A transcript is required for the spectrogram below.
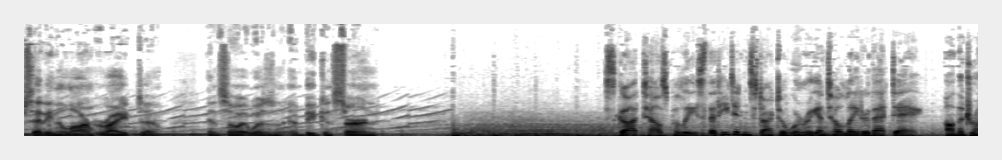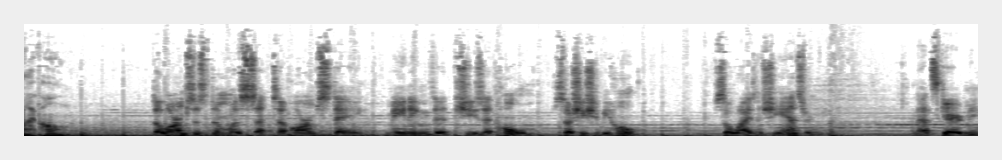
setting the alarm right, uh, and so it wasn't a big concern. Scott tells police that he didn't start to worry until later that day, on the drive home. The alarm system was set to arm stay, meaning that she's at home, so she should be home. So why isn't she answering me? And that scared me.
